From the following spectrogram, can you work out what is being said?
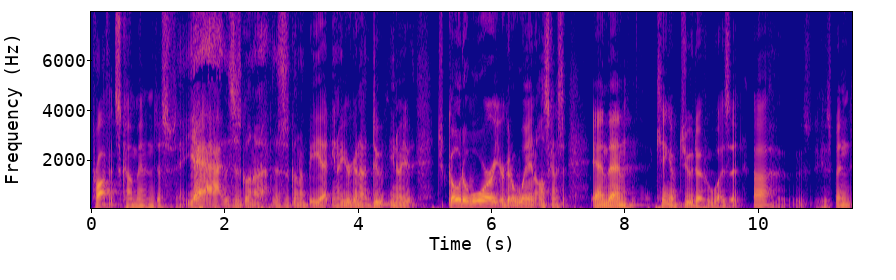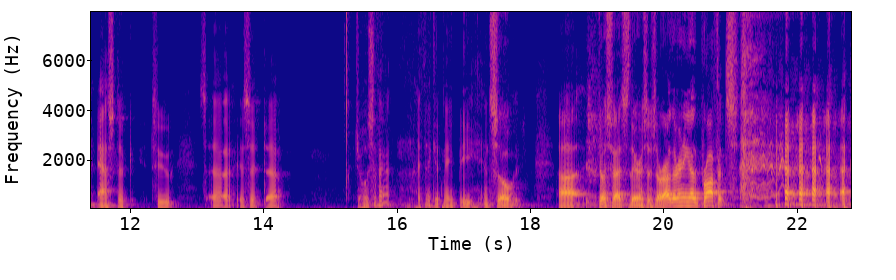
prophets come in and just say, "Yeah, this is gonna, this is gonna be it. You know, you're gonna do, you know, you go to war, you're gonna win, all this kind of stuff." And then King of Judah, who was it, uh, who's, been asked to, to uh, is it uh, Jehoshaphat? I think it may be. And so uh, Jehoshaphat's there and says, Are there any other prophets? and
